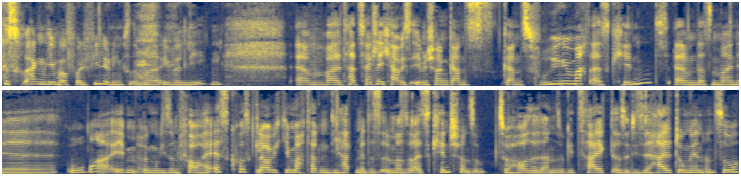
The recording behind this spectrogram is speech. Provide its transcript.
Das fragen mich immer voll viele und ich muss immer überlegen. Ähm, weil tatsächlich habe ich es eben schon ganz, ganz früh gemacht als Kind, ähm, dass meine Oma eben irgendwie so einen VHS-Kurs, glaube ich, gemacht hat und die hat mir das immer so als Kind schon so zu Hause dann so gezeigt, also diese Haltungen und so.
